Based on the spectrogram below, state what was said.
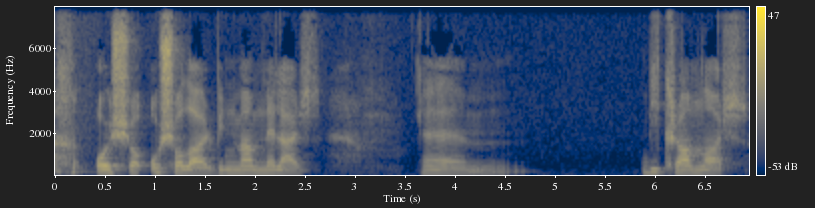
Osho, Osho'lar, bilmem neler. E, Bikramlar,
